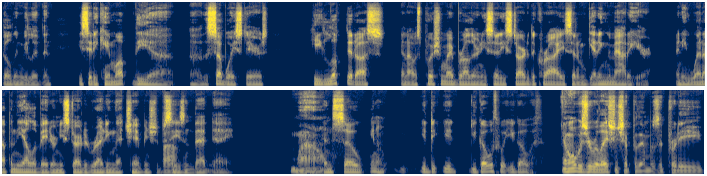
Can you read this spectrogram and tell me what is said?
building we lived in. He said he came up the uh, uh, the subway stairs. He looked at us, and I was pushing my brother, and he said he started to cry. He said, "I'm getting them out of here." And he went up in the elevator and he started writing that championship Wow. season that day. Wow. And so, you know, you d- you you go with what you go with. And what was your relationship with him? Was it pretty?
